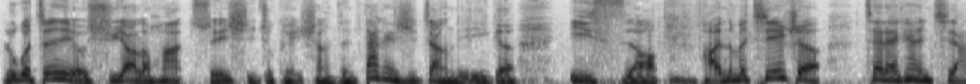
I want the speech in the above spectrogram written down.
如果真的有需要的话，随时就可以上升，大概是这样的一个意思哦。好，那么接着再来看，讲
